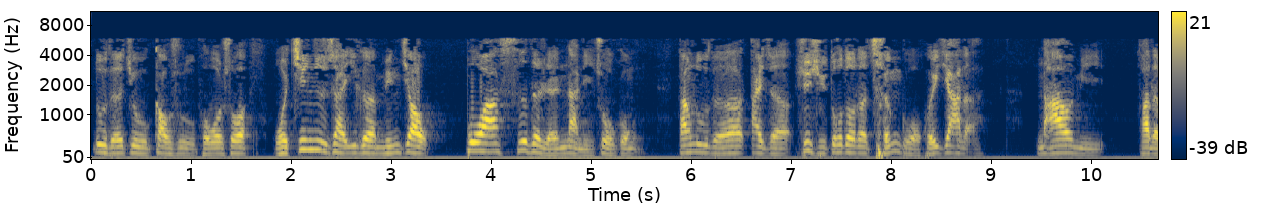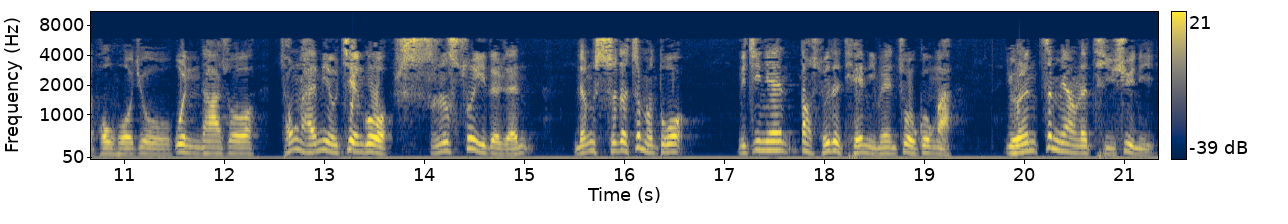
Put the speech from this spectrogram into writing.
路德就告诉婆婆说：“我今日在一个名叫波阿斯的人那里做工。”当路德带着许许多多的成果回家了，拿尔米她的婆婆就问她说：“从来没有见过十岁的人能拾的这么多。”你今天到谁的田里面做工啊？有人这么样的体恤你，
